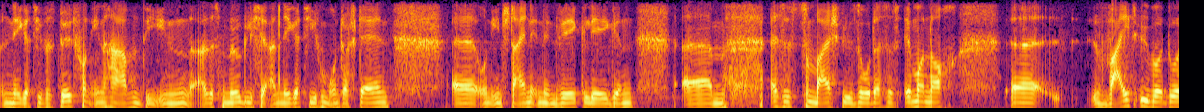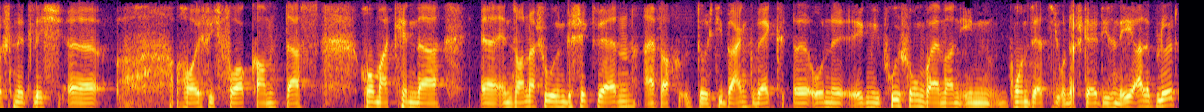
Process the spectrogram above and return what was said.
ein negatives Bild von ihnen haben, die ihnen alles Mögliche an Negativem unterstellen äh, und ihnen Steine in den Weg legen. Ähm, es ist zum Beispiel so, dass es immer noch äh, weit überdurchschnittlich äh, häufig vorkommt, dass Roma-Kinder äh, in Sonderschulen geschickt werden, einfach durch die Bank weg, äh, ohne irgendwie Prüfung, weil man ihnen grundsätzlich unterstellt, die sind eh alle blöd.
